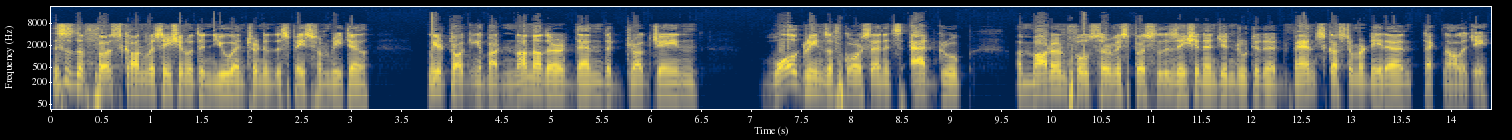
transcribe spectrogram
This is the first conversation with a new entrant in the space from retail. We are talking about none other than the drug chain Walgreens, of course, and its ad group, a modern full service personalization engine rooted in advanced customer data and technology.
